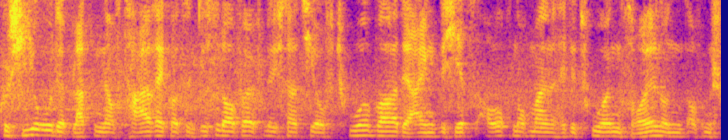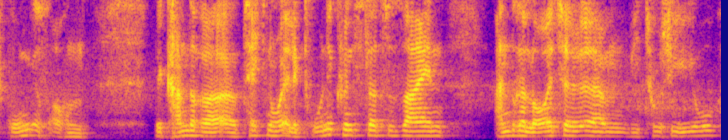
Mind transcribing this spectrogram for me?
Koshiro, der Platten auf Tal Records in Düsseldorf veröffentlicht hat, hier auf Tour war, der eigentlich jetzt auch nochmal hätte touren sollen und auf dem Sprung ist, auch ein bekannterer äh, Techno-Elektronik-Künstler zu sein. Andere Leute ähm, wie Toshio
